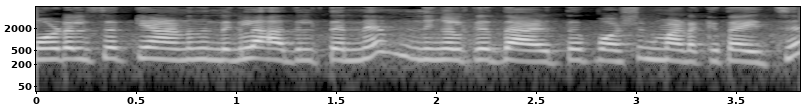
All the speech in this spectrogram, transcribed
മോഡൽസ് ഒക്കെ ആണെന്നുണ്ടെങ്കിൽ അതിൽ തന്നെ നിങ്ങൾക്ക് താഴത്തെ പോർഷൻ മടക്കി തയ്ച്ച്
